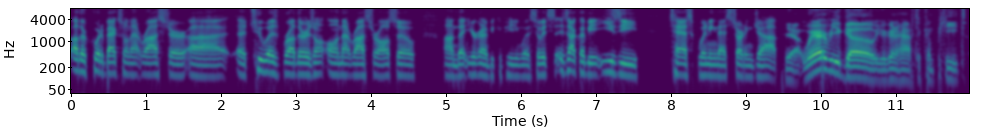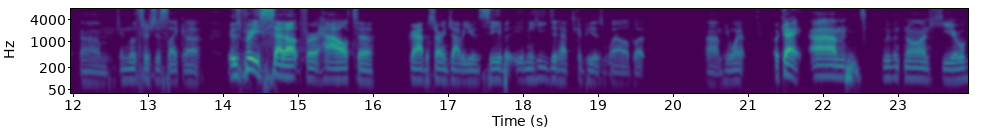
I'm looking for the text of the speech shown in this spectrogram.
other quarterbacks on that roster. Uh, uh, Tua's brother is on, on that roster also um, that you're going to be competing with. So it's it's not going to be easy task winning that starting job. Yeah, wherever you go, you're going to have to compete. Um, unless there's just like a, it was pretty set up for Howell to grab the starting job at UNC, but I mean he did have to compete as well, but um, he won it. Okay, um, moving on here. We'll,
